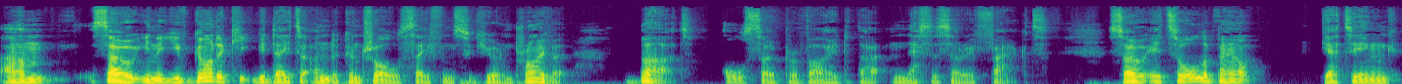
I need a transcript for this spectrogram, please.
Um, so, you know, you've got to keep your data under control, safe and secure and private, but also provide that necessary fact. So it's all about getting,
